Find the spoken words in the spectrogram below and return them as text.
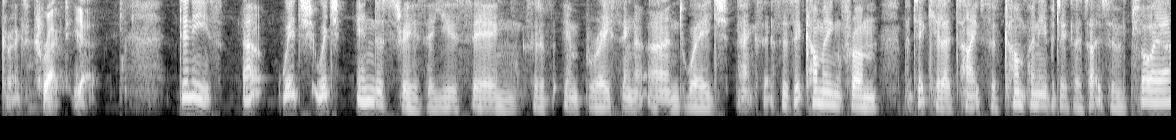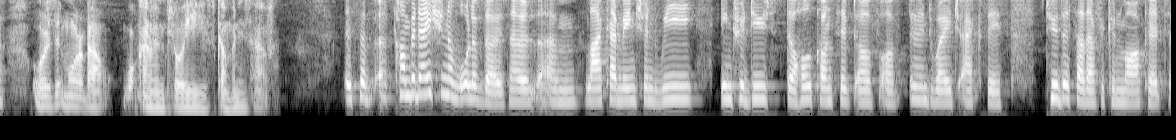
Correct. Correct. Yeah. Denise, uh, which which industries are you seeing sort of embracing earned wage access? Is it coming from particular types of company, particular types of employer, or is it more about what kind of employees companies have? It's a, a, combination of all of those. Now, um, like I mentioned, we introduced the whole concept of, of earned wage access to the South African market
